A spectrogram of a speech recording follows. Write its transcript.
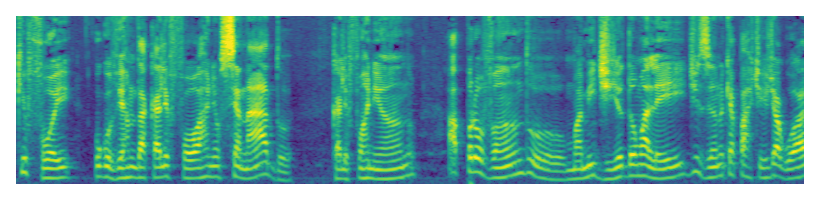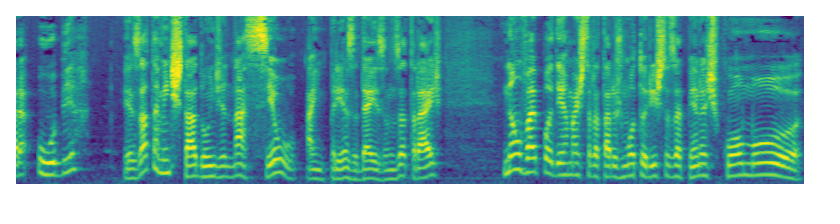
que foi o governo da Califórnia, o Senado californiano, aprovando uma medida, uma lei, dizendo que a partir de agora, Uber, exatamente o estado onde nasceu a empresa 10 anos atrás, não vai poder mais tratar os motoristas apenas como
